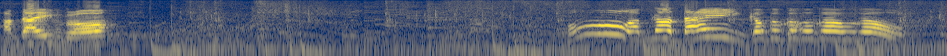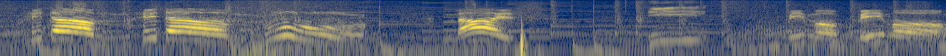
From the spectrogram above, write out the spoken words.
I'm dying, bro. I'm not dying. Go, go, go, go, go, go. Hit them, hit them. Woo. Nice. E. Bimo, Bimo.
